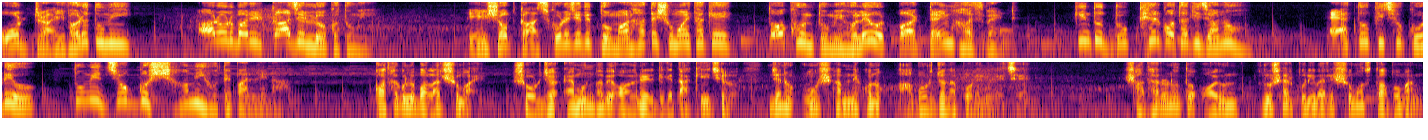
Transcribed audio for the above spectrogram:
ওর ড্রাইভারও তুমি, আর ওর বাড়ির কাজের লোকও তুমি। এইসব কাজ করে যদি তোমার হাতে সময় থাকে, তখন তুমি হলে ওর পার্ট টাইম হাজব্যান্ড কিন্তু দুঃখের কথা কি জানো? এত কিছু করেও তুমি যোগ্য স্বামী হতে পারলে না। কথাগুলো বলার সময় সৌর্য এমনভাবে অয়নের দিকে তাকিয়েছিল যেন ওর সামনে কোনো আবর্জনা পড়ে রয়েছে। সাধারণত অয়ন রুষার পরিবারের সমস্ত অপমান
